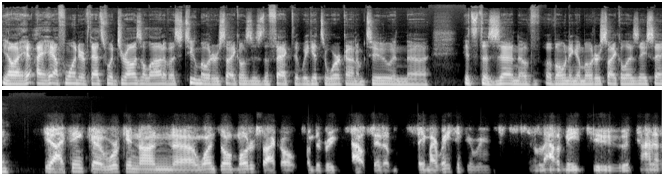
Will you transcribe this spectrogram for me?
you know, I, I half wonder if that's what draws a lot of us to motorcycles is the fact that we get to work on them too, and uh, it's the zen of of owning a motorcycle, as they say. Yeah, I think uh, working on uh, one's own motorcycle from the very outset of, say, my racing career allowed me to kind of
